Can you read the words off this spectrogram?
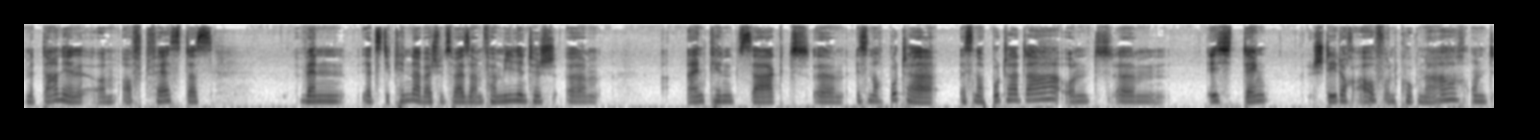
mit Daniel ähm, oft fest, dass wenn jetzt die Kinder beispielsweise am Familientisch ähm, ein Kind sagt, ähm, ist noch Butter, ist noch Butter da und ähm, ich denke, steh doch auf und guck nach und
